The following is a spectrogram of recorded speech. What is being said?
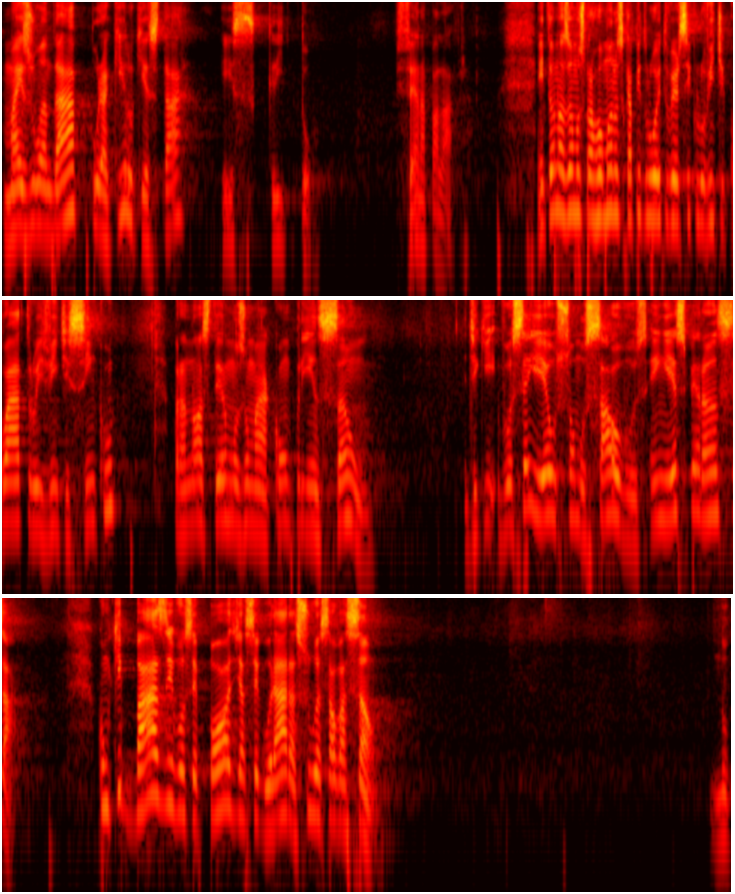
Mas o andar por aquilo que está escrito. Fé na palavra. Então nós vamos para Romanos capítulo 8, versículo 24 e 25, para nós termos uma compreensão de que você e eu somos salvos em esperança. Com que base você pode assegurar a sua salvação? No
